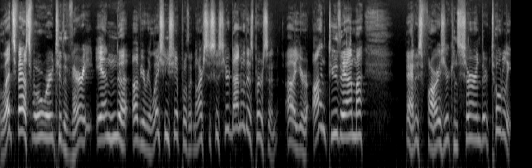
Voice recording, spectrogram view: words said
let's fast forward to the very end of your relationship with a narcissist. You're done with this person. Uh, you're onto them. And as far as you're concerned, they're totally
